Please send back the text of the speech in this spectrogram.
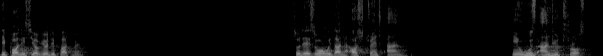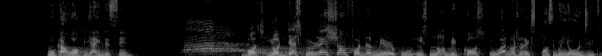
The policy of your department. So there's one with an outstretched hand, in whose hand you trust, who can walk behind the scene but your desperation for the miracle is not because you are not responsible in your own duty.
